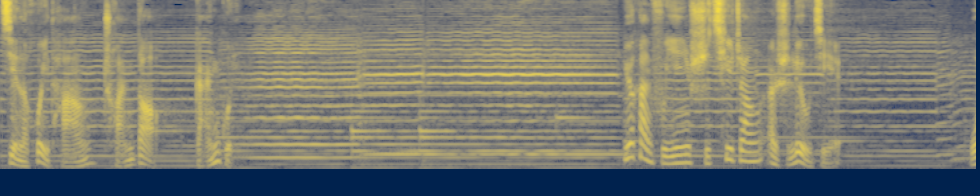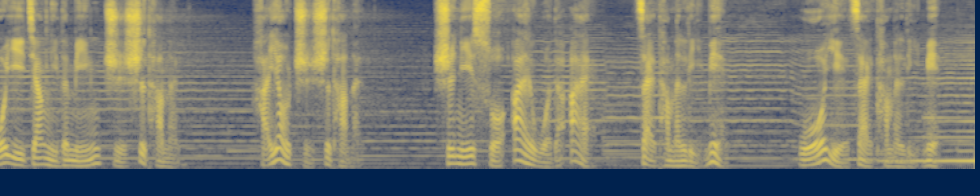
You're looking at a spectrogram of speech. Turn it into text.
进了会堂，传道、赶鬼。约翰福音十七章二十六节：“我已将你的名指示他们。”还要指示他们，使你所爱我的爱在他们里面，我也在他们里面。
